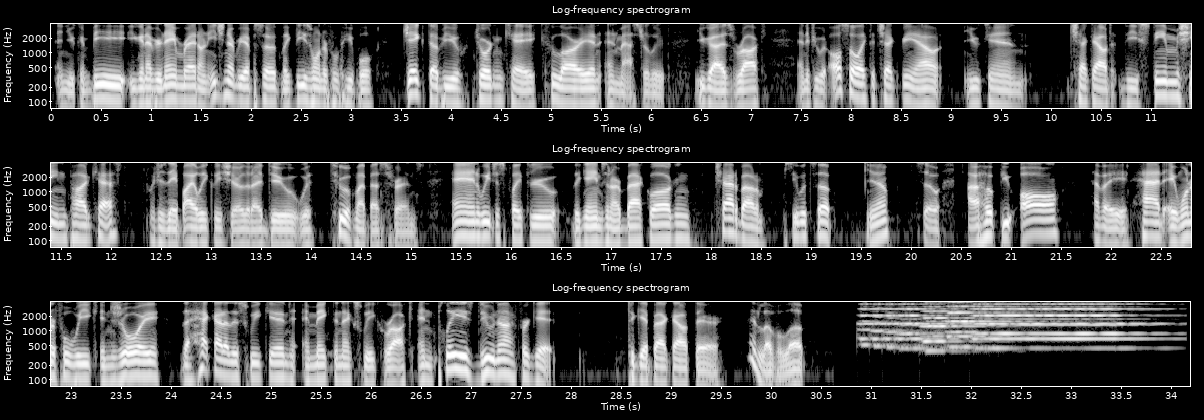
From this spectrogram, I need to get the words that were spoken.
And you can be, you can have your name read on each and every episode like these wonderful people Jake W., Jordan K., Kularian, and Master Loot. You guys rock. And if you would also like to check me out, you can check out the Steam Machine podcast, which is a bi weekly show that I do with two of my best friends. And we just play through the games in our backlog and chat about them, see what's up, you know? So I hope you all have a had a wonderful week. Enjoy the heck out of this weekend and make the next week rock. And please do not forget to get back out there and level up.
